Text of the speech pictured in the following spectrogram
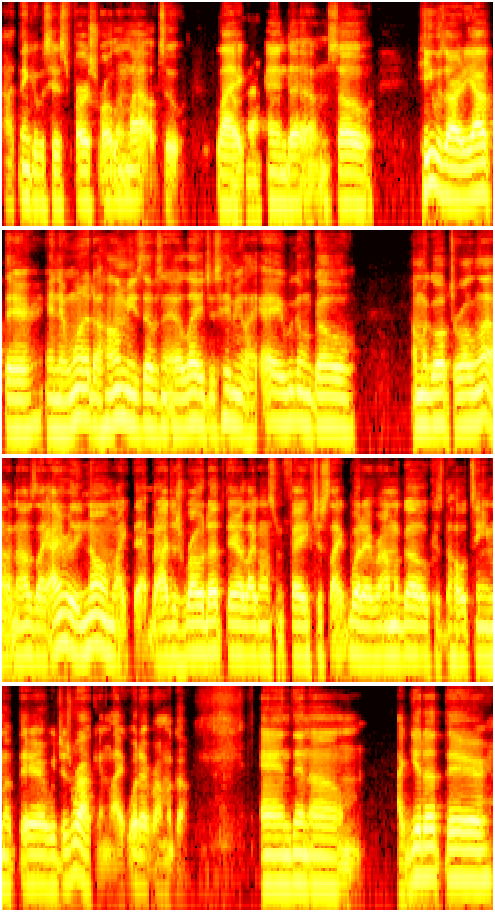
I think it was his first Rolling Loud too. Like, Okay. and um, so he was already out there. And then one of the homies that was in LA just hit me like, hey, we're gonna go I'm gonna go up to Rolling Loud. And I was like, I didn't really know him like that, but I just rode up there like on some faith, just like whatever, I'm gonna go because the whole team up there, we just rocking, like whatever, I'm gonna go. And then um I get up there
